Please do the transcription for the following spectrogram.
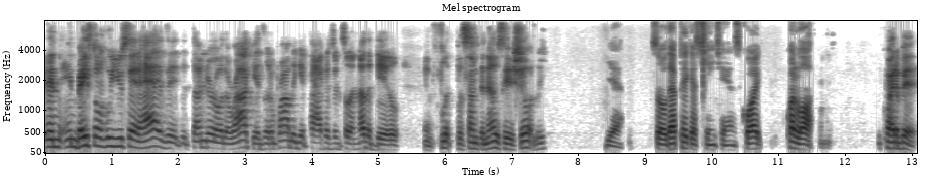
and and based on who you said has it, the Thunder or the Rockets, it'll probably get packaged into another deal and flip for something else here shortly. Yeah. So that pick has changed hands quite quite a lot. Quite a bit.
